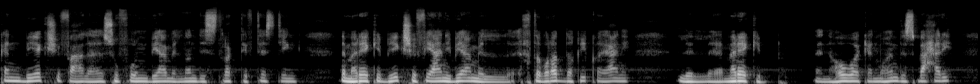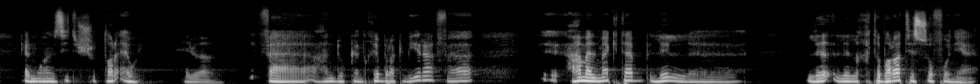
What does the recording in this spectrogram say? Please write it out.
كان بيكشف على سفن بيعمل non destructive testing لمراكب بيكشف يعني بيعمل اختبارات دقيقة يعني للمراكب لأن هو كان مهندس بحري كان مهندسيه الشطار قوي حلو قوي فعنده كان خبرة كبيرة فعمل مكتب لل للاختبارات السفن يعني.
